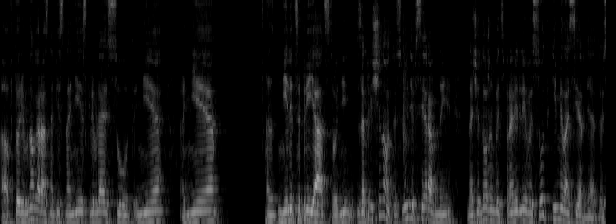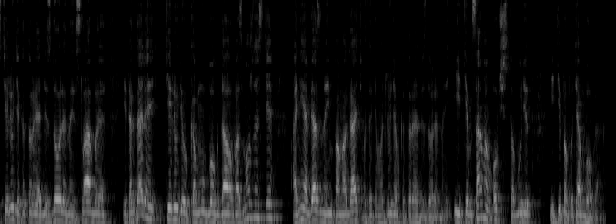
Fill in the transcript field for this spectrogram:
а, в Торе много раз написано, не искривляй суд, не, не нелицеприятству, не, запрещено. То есть люди все равны, значит, должен быть справедливый суд и милосердие. То есть те люди, которые обездоленные, слабые и так далее, те люди, кому Бог дал возможности, они обязаны им помогать, вот этим вот людям, которые обездолены. И тем самым общество будет идти по путям Бога.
